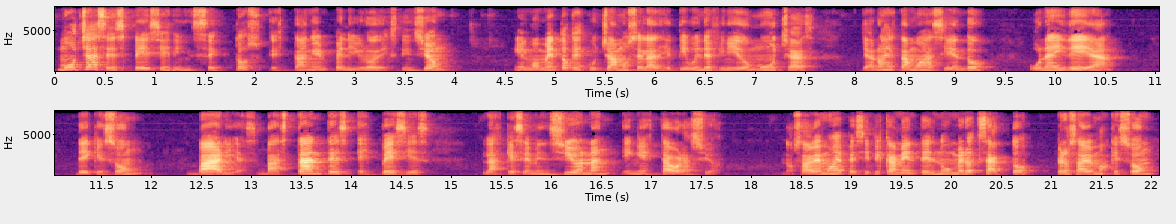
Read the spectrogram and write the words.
muchas especies de insectos están en peligro de extinción. En el momento que escuchamos el adjetivo indefinido muchas, ya nos estamos haciendo una idea de que son varias, bastantes especies las que se mencionan en esta oración. No sabemos específicamente el número exacto, pero sabemos que son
